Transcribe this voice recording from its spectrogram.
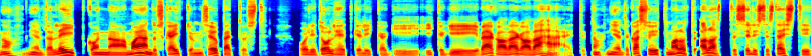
noh, nii-öelda leibkonna majanduskäitumise õpetust oli tol hetkel ikkagi, ikkagi väga-väga vähe, et, et noh, nii-öelda kasvõi ütleme alates sellistest hästi,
